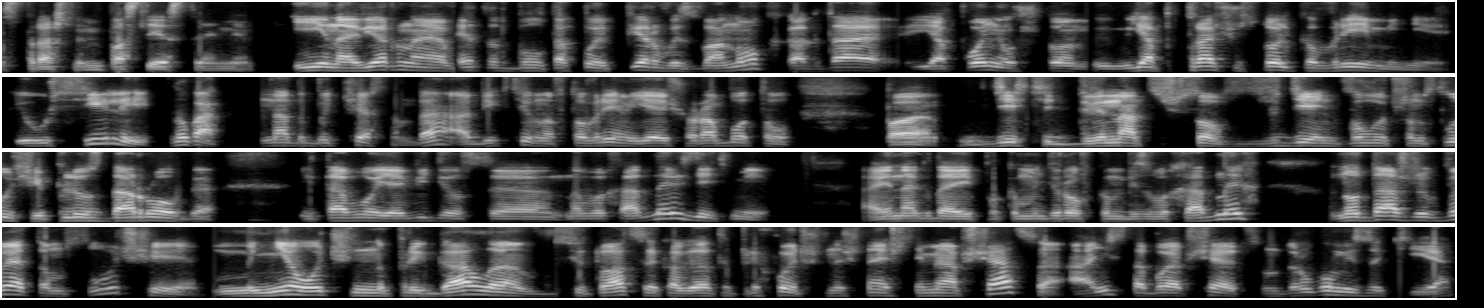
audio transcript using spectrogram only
страшными последствиями. И, наверное, этот был такой первый звонок, когда я понял, что я потрачу столько времени и усилий. Ну как, надо быть честным, да, объективно в то время я еще работал по 10-12 часов в день в лучшем случае, плюс дорога. И того я виделся на выходных с детьми а иногда и по командировкам без выходных. Но даже в этом случае мне очень напрягала ситуация, когда ты приходишь, начинаешь с ними общаться, а они с тобой общаются на другом языке,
